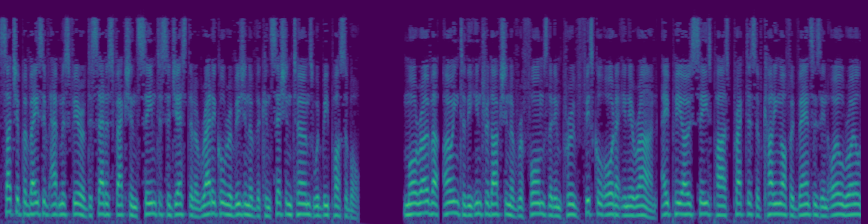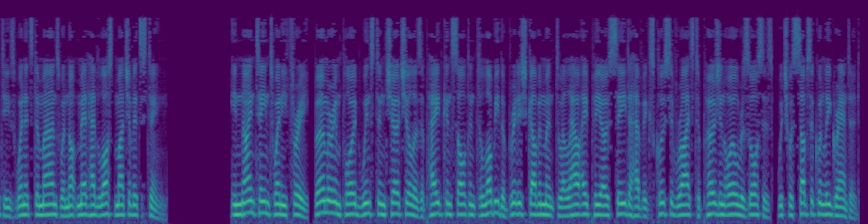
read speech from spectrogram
Such a pervasive atmosphere of dissatisfaction seemed to suggest that a radical revision of the concession terms would be possible. Moreover, owing to the introduction of reforms that improved fiscal order in Iran, APOC's past practice of cutting off advances in oil royalties when its demands were not met had lost much of its sting. In 1923, Burma employed Winston Churchill as a paid consultant to lobby the British government to allow APOC to have exclusive rights to Persian oil resources, which was subsequently granted.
